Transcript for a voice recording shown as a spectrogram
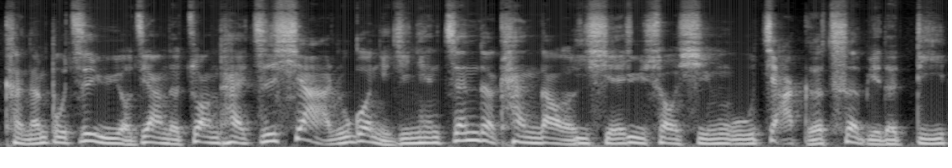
可能不至于有这样的状态之下。如果你今天真的看到了一些预售新屋价格特别的低，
